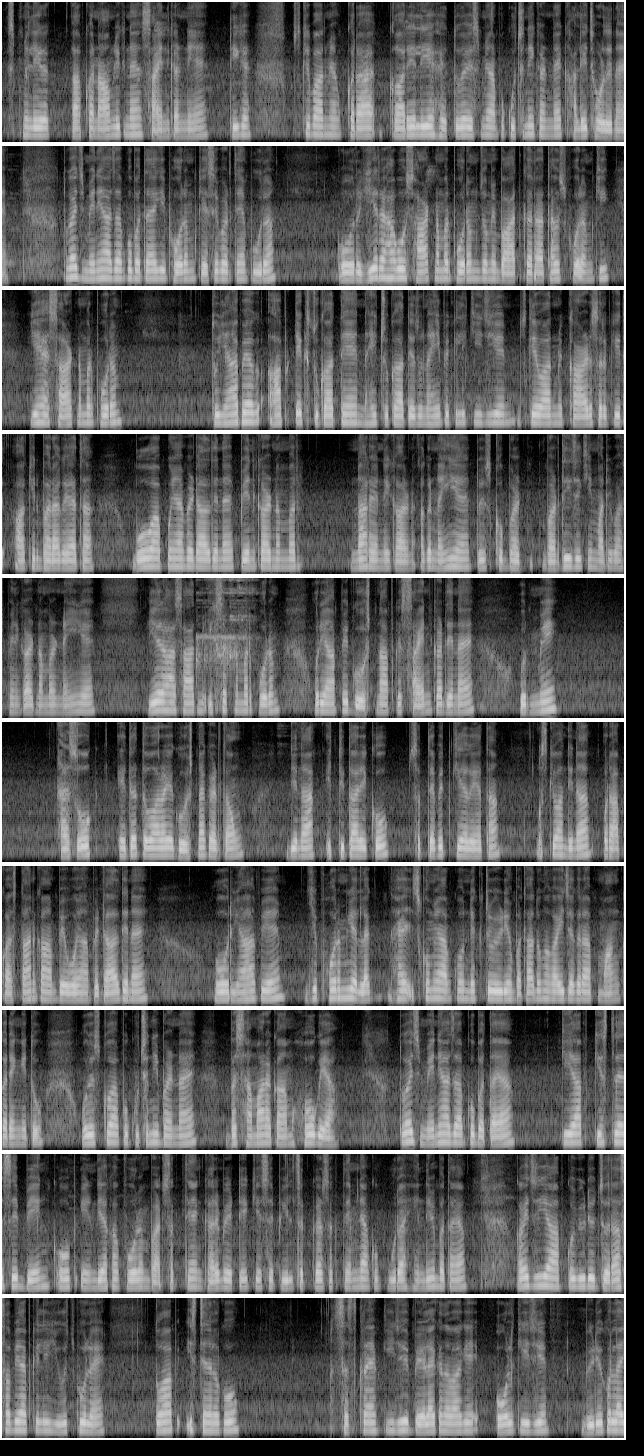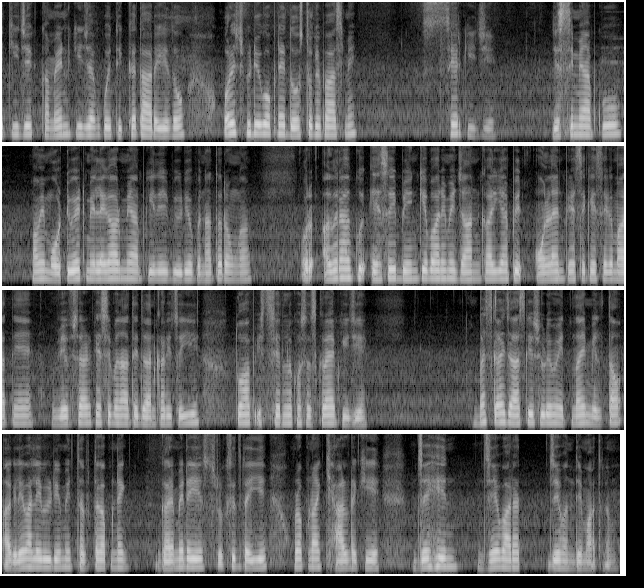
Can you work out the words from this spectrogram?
इसमें ले आपका नाम लिखना है, साइन करने हैं, ठीक है? उसके बाद में आप करा, कार्यालय हेतु है, इसमें आपको कुछ नहीं करना है, खाली छोड़ देना है। तो गाइज़ मैंने आज आपको बताया कि फॉर्म कैसे भरते हैं पूरा। और ये रहा वो साठ नंबर फोरम जो मैं बात कर रहा था उस फोरम की। ये है साठ नंबर फोरम। तो यहाँ पे अगर आप टैक्स चुकाते हैं, नहीं चुकाते तो नहीं पे क्लिक कीजिए। उसके बाद में कार्ड सर्किट आखिर भरा गया था। वो आपको यहाँ पे डाल देना है, पेन कार्ड नंबर ना रहने के कारण। अगर नहीं है तो इसको भर भर दीजिए कि हमारे पास पेन कार्ड नंबर नहीं है। ये रहा साथ में इकसठ नंबर फॉर्म। और यहाँ पे घोषणा आपके साइन कर देना है। और मैं अशोक इधर द्वारा ये घोषणा करता हूँ, दिनांक इतनी तारीख को सत्यापित किया गया था। उसके बाद दिनांक और आपका स्थान कहाँ पे वो यहाँ पे डाल देना है। और यहाँ पे है, ये फॉर्म ये अलग है, इसको मैं आपको नेक्स्ट वीडियो में बता दूँगा गाइज़ अगर आप मांग करेंगे तो। और इसको आपको कुछ नहीं पढ़ना है, बस हमारा काम हो गया। तो गाइज़ मैंने आज आपको बताया कि आप किस तरह से बैंक ऑफ़ इंडिया का फॉर्म भर सकते हैं, घर बैठे कैसे फील कर सकते हैं, मैंने आपको पूरा हिंदी में बताया। गाइज़ ये आपको वीडियो ज़रा सा भी आपके लिए यूजफुल है तो आप इस चैनल को सब्सक्राइब कीजिए बेल आइकन दबा के ऑल कीजिए वीडियो को लाइक कीजिए कमेंट कीजिए, आपको कोई दिक्कत आ रही है तो और इस वीडियो को अपने दोस्तों के पास में शेयर कीजिए, जिससे मैं आपको, हमें मोटिवेट मिलेगा और मैं आपके लिए वीडियो बनाता रहूँगा। और अगर आपको ऐसे ही बैंक के बारे में जानकारी या फिर ऑनलाइन पैसे कैसे कमाते हैं, वेबसाइट कैसे बनाते हैं, जानकारी चाहिए तो आप इस चैनल को सब्सक्राइब कीजिए। बस गाइज़ आज के इस वीडियो में इतना ही। मिलता हूँ अगले वाले वीडियो में। तब तक अपने घर में रहिए, सुरक्षित रहिए और अपना ख्याल रखिए। जय हिंद, जय भारत, जय वंदे मातरम।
